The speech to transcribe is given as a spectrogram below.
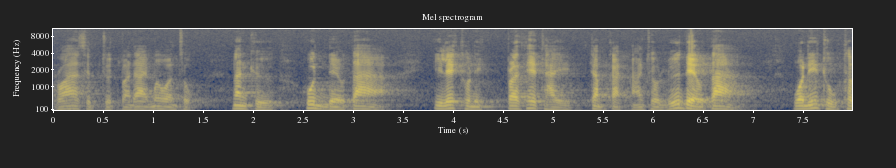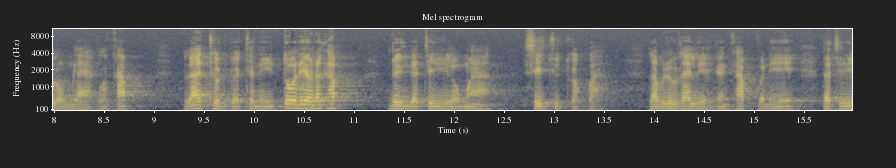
1,650 จุดมาได้เมื่อวันศุกร์นั่นคือหุ้นเดลต้าอิเล็กทรอนิกส์ประเทศไทย จำกัดมหาชนหรือเดลต้าวันนี้ถูกถล่มแหลกแล้วครับ และฉุดดัชนีตัวเดียวนะครับ ดึงดัชนีลงมา 4 จุดกว่าๆเราไปดูรายละเอียดกันครับ วันนี้ดัชนี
